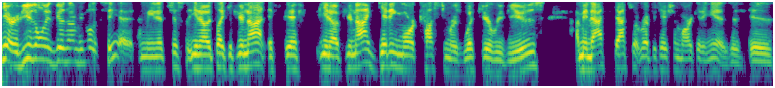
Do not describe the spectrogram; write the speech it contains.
Yeah, reviews only as good as number people to see it. I mean, it's just you know, it's like if you're not if if you know if you're not getting more customers with your reviews, I mean that's that's what reputation marketing is is is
